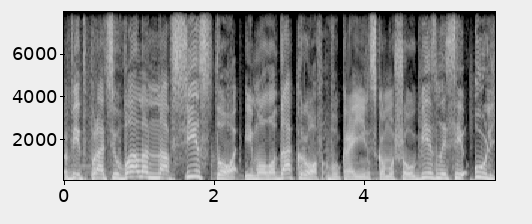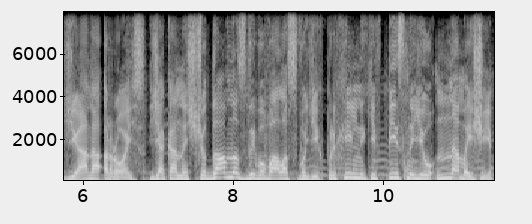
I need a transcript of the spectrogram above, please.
Відпрацювала на всі 100 і молода кров в українському шоу-бізнесі Ульяна Ройс, яка нещодавно здивувала своїх прихильників піснею на межі.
